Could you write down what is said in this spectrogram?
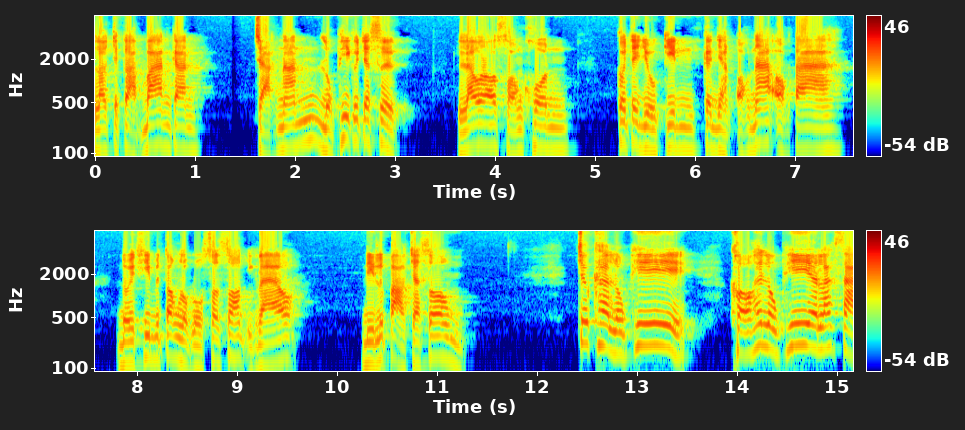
เราจะกลับบ้านกัน จากนั้นหลวงพี่ก็จะสึก แล้วเราสองคน ก็จะอยู่กินกันอย่างออกหน้าออกตา โดยที่ไม่ต้องหลบหลบซ่อนๆอีกแล้ว ดีหรือเปล่าจ๊ะส้ม เจ้าค่ะหลวงพี่ ขอให้หลวงพี่รักษา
